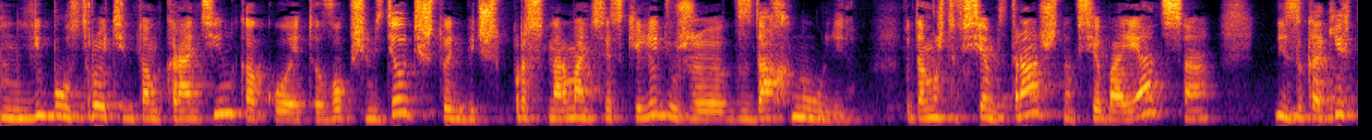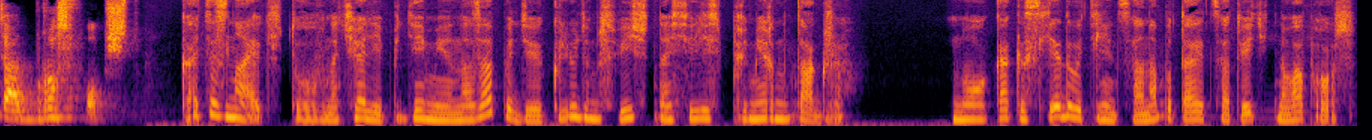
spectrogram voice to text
либо устроить им там карантин какой-то. В общем, сделайте что-нибудь, чтобы просто нормальные советские люди уже вздохнули. Потому что всем страшно, все боятся из-за каких-то отбросов общества. Катя знает, что в начале эпидемии на Западе к людям с ВИЧ относились примерно так же. Но как исследовательница она пытается ответить на вопрос,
